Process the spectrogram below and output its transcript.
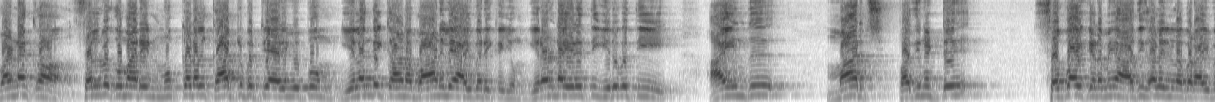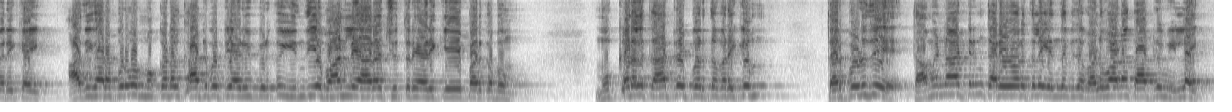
வணக்கம். செல்வகுமாரின் முக்கடல் காற்று பற்றிய அறிவிப்பும் இலங்கைக்கான வானிலை ஆய்வறிக்கையும் இரண்டாயிரத்தி இருபத்தி ஐந்து மார்ச் பதினெட்டு செவ்வாய்க்கிழமை அதிகாலை நிலவர ஆய்வறிக்கை. அதிகாரப்பூர்வ முக்கடல் காற்று பற்றிய அறிவிப்பிற்கு இந்திய வானிலை ஆராய்ச்சித்துறை அறிக்கையை பார்க்கவும். முக்கடல் காற்றை பொறுத்த வரைக்கும் தற்பொழுது தமிழ்நாட்டின் கரையோரத்தில் எந்தவித வலுவான காற்றும் இல்லை.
